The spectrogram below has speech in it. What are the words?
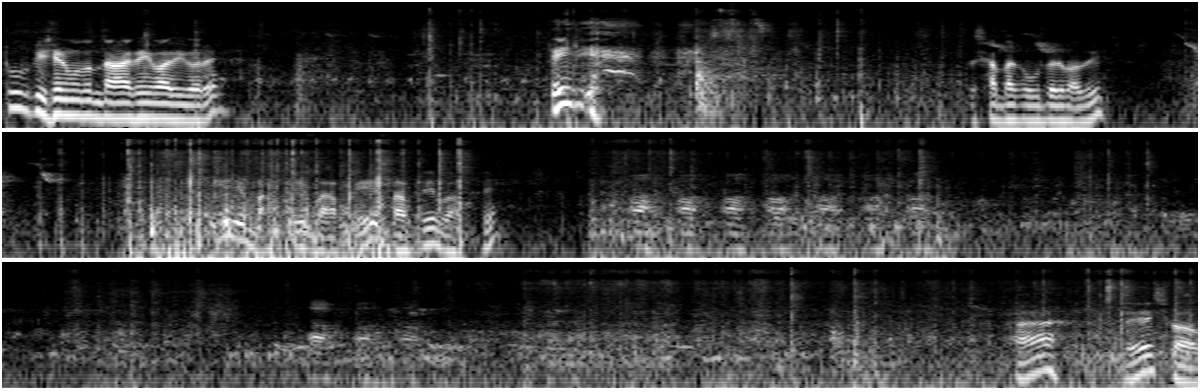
টুরকিশের মতন দাঁড়ায় থেকে বাজি করে এই। সাদা কবুতরের বাজি। এই বাপরে বাপরে বাপরে বাপরে। হ্যাঁ রে সব।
